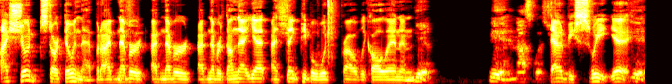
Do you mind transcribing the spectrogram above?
I should start doing that. But I've never, I've never, I've never done that yet. I think people would probably call in, and Yeah. Yeah, and ask questions. that would be sweet. Yeah, yeah.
